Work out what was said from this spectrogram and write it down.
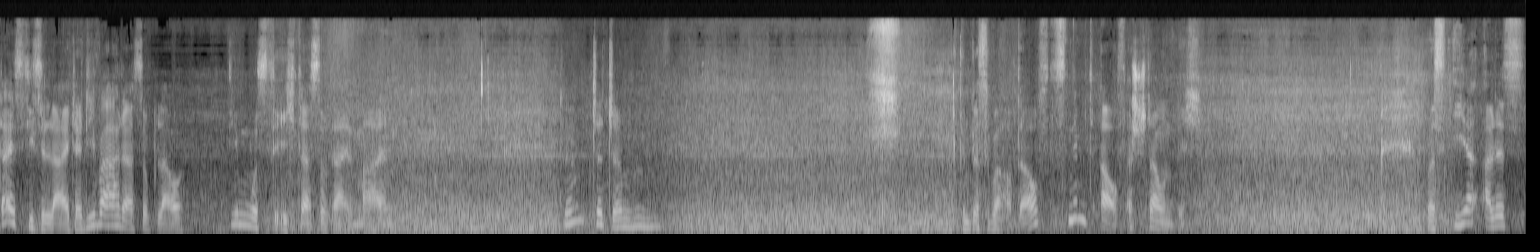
da ist diese Leiter, die war da so blau. Die musste ich da so reinmalen. Nimmt das überhaupt auf? Das nimmt auf, erstaunlich. Was ihr alles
